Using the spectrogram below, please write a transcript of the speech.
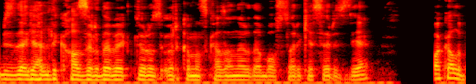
Biz de geldik hazırda bekliyoruz ırkımız kazanır da bossları keseriz diye. Bakalım.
